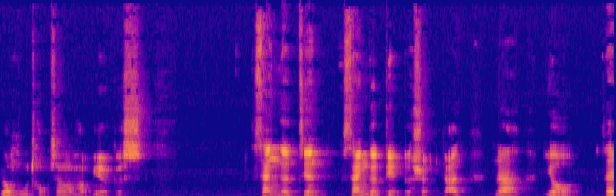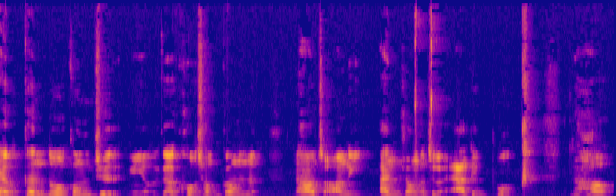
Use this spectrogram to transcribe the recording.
用户头像旁边有个是三个键三个点的选单。那有再有更多工具里面有一个扩充功能，然后找到你安装的这个 Edit Block，然后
